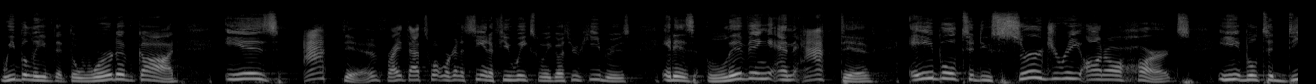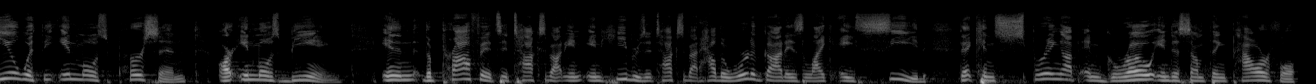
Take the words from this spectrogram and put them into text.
we believe that the word of God is active, right? That's what we're going to see in a few weeks when we go through Hebrews. It is living and active, able to do surgery on our hearts, able to deal with the inmost person, our inmost being. In the prophets, it talks about, in, in Hebrews, it talks about how the Word of God is like a seed that can spring up and grow into something powerful.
